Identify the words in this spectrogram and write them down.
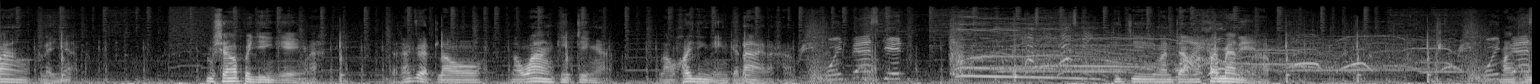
ว่างๆอะไรเงี้ยไม่ใช่ว่าไปยิงเองนะแต่ถ้าเกิดเราเราว่างจริงๆอะเราค่อยยิงเองก็ได้นะครับ Point basket. ทีจีมันจะไม่ค่อยแม่นนะครับ Point บางที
